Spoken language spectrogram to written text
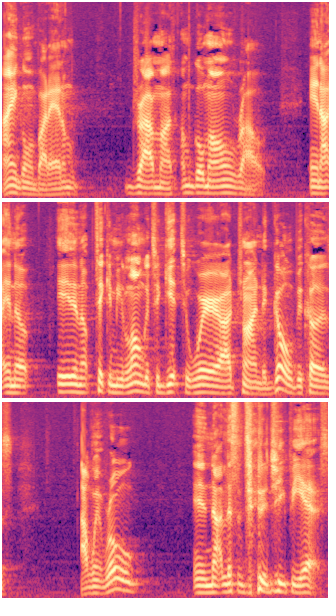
I ain't going by that. I'm drive my, I'm gonna go my own route, and I end up, it ended up taking me longer to get to where I'm trying to go because I went rogue and not listen to the GPS.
